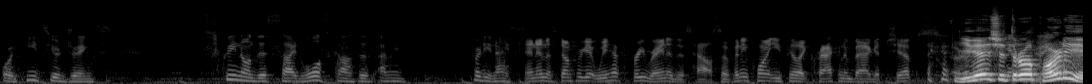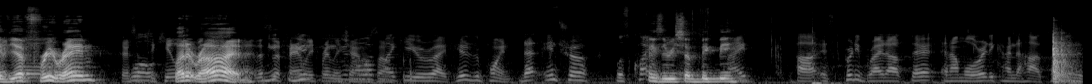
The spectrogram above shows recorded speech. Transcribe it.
or heats your drinks. Screen on this side, wall sconces. I mean, pretty nice. And Enes, don't forget, we have free reign of this house. So if any point you feel like cracking a bag of chips, You guys should throw a party if you have free reign. There's Well- some tequila. Let it over there. ride. This is a family-friendly you, you know channel, what, so. Mikey, you're right. Here's the point. That intro was quite. Thanks to needed, Big B. Right? Uh, it's pretty bright out there, and I'm already kind of hot, so I'm gonna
